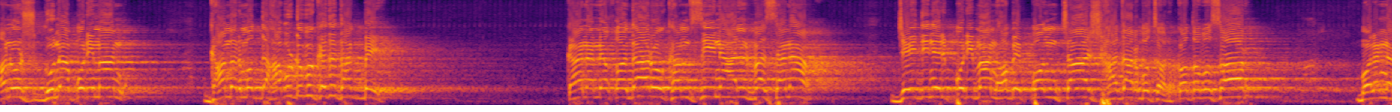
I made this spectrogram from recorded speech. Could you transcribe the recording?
মানুষ গুণা পরিমাণ ঘামের মধ্যে হাবুডুবু খেতে থাকবে। কানা মেকদারু খামসিন আলফা সানা। যেই দিনের পরিমাণ হবে পঞ্চাশ হাজার বছর। কত বছর? বলেন না,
